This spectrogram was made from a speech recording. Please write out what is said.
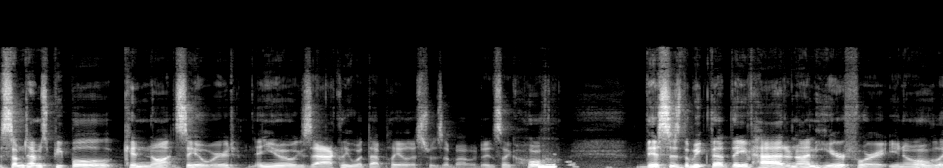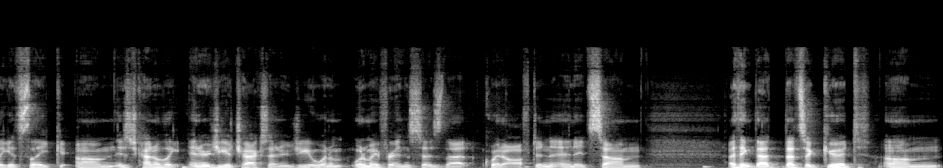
sometimes people cannot say a word, and you know exactly what that playlist was about. It's like, oh, this is the week that they've had, and I'm here for it. You know, like it's like um, it's kind of like energy attracts energy. One of one of my friends says that quite often, and it's um I think that that's a good um,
